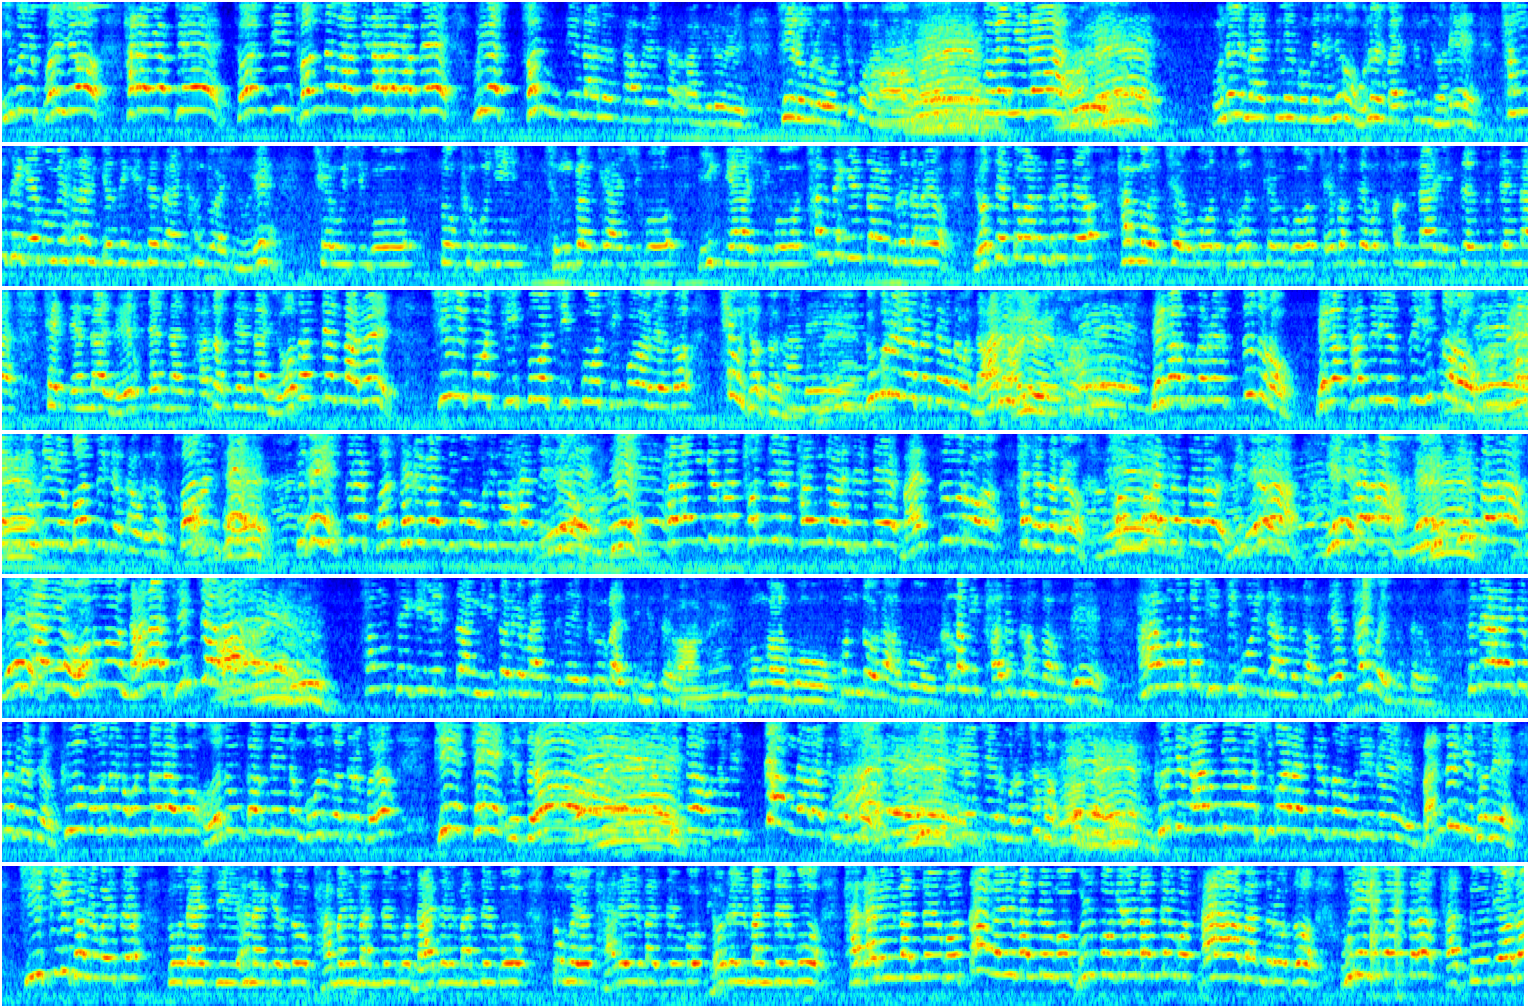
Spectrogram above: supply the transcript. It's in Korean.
입을 벌려 하나님 앞에 전진 전능하신 하나님 앞에 우리가 전진하는 삶을 살아가기를 주 이름으로 축복합니다. 아멘. 축복합니다. 아멘. 오늘 말씀에 보면은요, 오늘 말씀 전에 창세기에 보면 하나님께서 이 세상을 창조하신 후에 채우시고 또 그분이 증가케 하시고 있게 하시고 창세기 1장에 그러잖아요. 엿새 동안은 그랬어요. 한 번 채우고 두 번 채우고 세 번 채우고 첫날, 이째, 둘째 날, 셋째 날, 넷째 날, 다섯째 날, 여섯째 날을 지고 짓고 짓고 짓고 하면서 채우셨어요. 아멘. 누구를 위해서 채웠다고? 나를 위해서 위해서. 채웠어요. 네. 내가 그거를 쓰도록 내가 다스릴 수 있도록 네. 하나님께서 우리에게 뭐 주셨다고 그래서 권세 권세. 그래서 네. 이스라엘 권세를 가지고 우리도 할 수 있어요 네. 왜? 하나님께서 천지를 창조하실 때 말씀으로 하셨잖아요 네. 선포하셨잖아요 있어라 네. 있어라 네. 빛이 있어라 네. 흑암이 어둠은 나눠질지어다 아멘. 창세기 1장 2절의 말씀에 그 말씀이 있어요 아멘. 공하고 혼돈하고 흑암이 가득한 가운데 아무것도 빛이 보이지 않는 가운데 살고 있었어요. 근데 하나님께서 그랬어요. 그 모든 혼돈하고 어둠 가운데 있는 모든 것들을 보여 빛이 있으라. 네. 그래서 빛과 어둠이 쫙 나눠진 것을 네. 믿으시기를 주 이름으로 축복합니다. 네. 그렇게 나누게 해놓으시고 하나님께서 우리를 만들기 전에 지으시기 전에 뭐였어요? 또다시 하나님께서 밤을 만들고 낮을 만들고 또 뭐요 달을 만들고 별을 만들고 바다를 만들고 땅을 만들고 물고기를 만들고 다 만들어서 우리에게 뭐였더라? 다스려라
